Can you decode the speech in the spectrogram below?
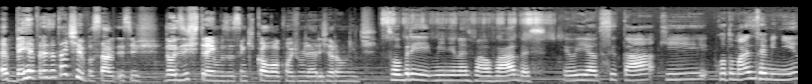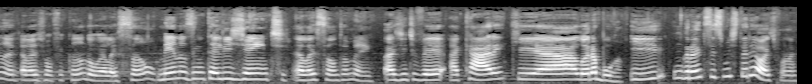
é bem representativo, sabe? Esses dois extremos, assim, que colocam as mulheres geralmente. Sobre meninas malvadas, eu ia citar que quanto mais femininas elas vão ficando, ou elas são, menos inteligente elas são também. A gente vê a Karen, que é a loira burra. E um grandíssimo estereótipo, né?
